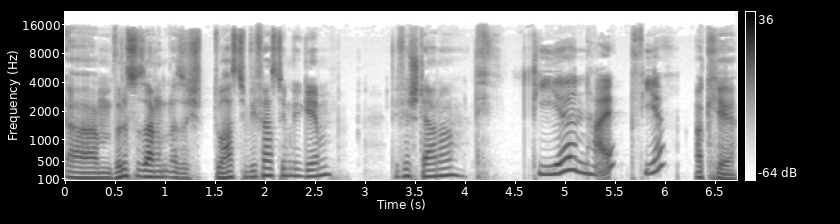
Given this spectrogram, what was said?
ähm, würdest du sagen, also ich, du hast ihm, wie viel hast du ihm gegeben? Wie viele Sterne? Viereinhalb? Vier? Okay.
